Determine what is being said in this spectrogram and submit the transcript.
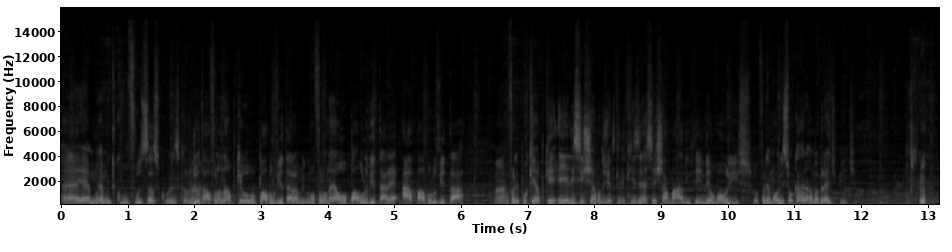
É, é, é muito confuso essas coisas, cara. Um dia eu tava falando, não, porque o Pablo Vittar, um amigo meu falou, não é o Pablo Vittar, é a Pablo Vittar. Ah. Eu falei, por quê? Porque ele se chama do jeito que ele quiser ser chamado, entendeu, Maurício? Eu falei, Maurício é o caramba, Brad Pitt.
